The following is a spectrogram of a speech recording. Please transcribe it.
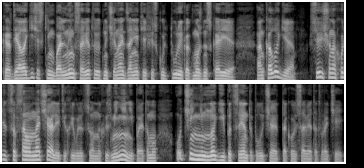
кардиологическим больным советуют начинать занятия физкультурой как можно скорее. Онкология все еще находится в самом начале этих революционных изменений, поэтому очень немногие пациенты получают такой совет от врачей.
